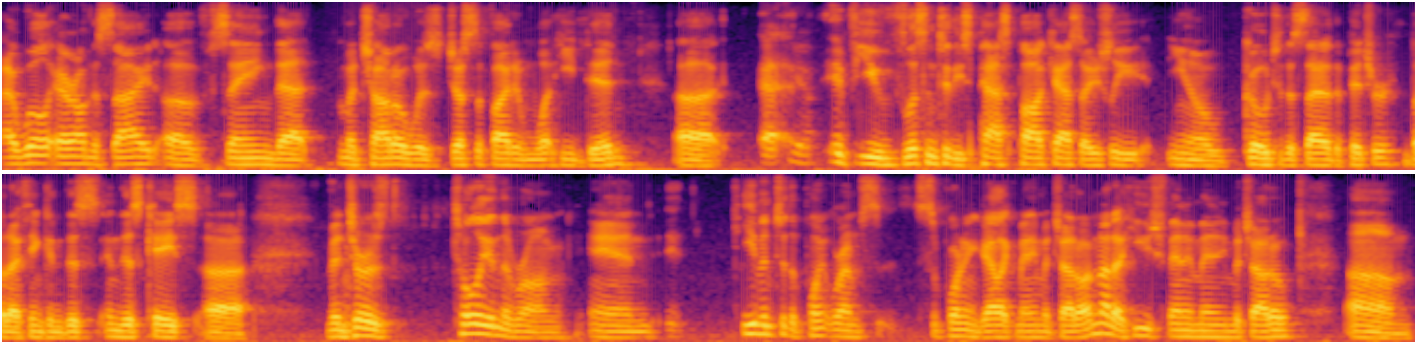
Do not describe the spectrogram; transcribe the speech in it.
I will err on the side of saying that Machado was justified in what he did. Uh, Yeah. If you've listened to these past podcasts, I usually you know go to the side of the pitcher, but I think in this in this case, uh, Ventura's totally in the wrong, and it, even to the point where I'm s- supporting a guy like Manny Machado. I'm not a huge fan of Manny Machado. Um,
